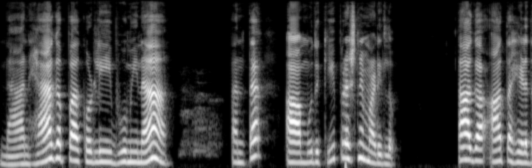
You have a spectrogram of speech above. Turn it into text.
ನಾನು ಹೇಗಪ್ಪ ಕೊಡಲಿ ಭೂಮಿನ? ಅಂತ ಆ ಮುದುಕಿ ಪ್ರಶ್ನೆ ಮಾಡಿದ್ಲು. ಆಗ ಆತ ಹೇಳ್ದ,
